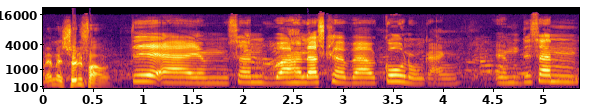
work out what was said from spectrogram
Hvad med sølvfarve? Det er øhm, sådan, hvor han også kan være god nogle gange. Øhm, det er sådan,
